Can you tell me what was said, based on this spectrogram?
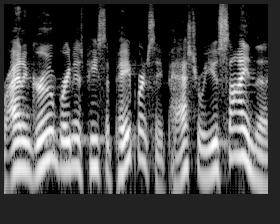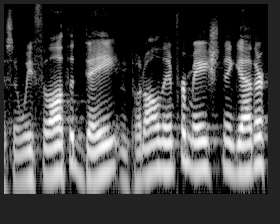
bride and groom bring this piece of paper and say, Pastor, will you sign this? And we fill out the date and put all the information together.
